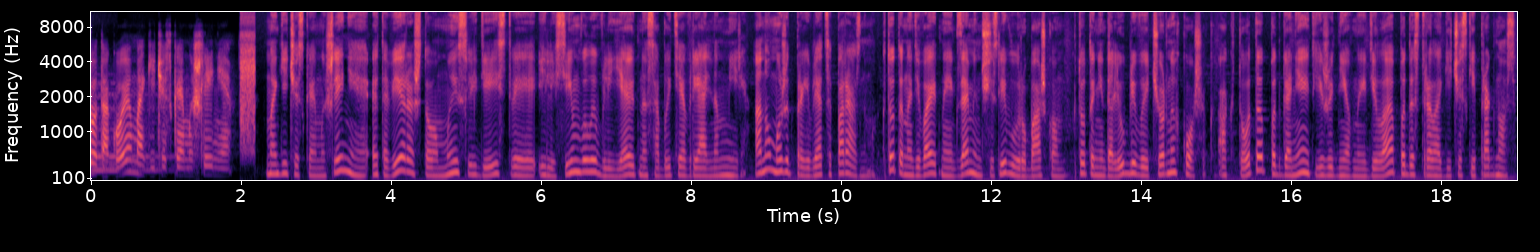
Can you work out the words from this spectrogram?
Что такое магическое мышление? Магическое мышление – это вера, что мысли, действия или символы влияют на события в реальном мире. Оно может проявляться по-разному. Кто-то надевает на экзамен счастливую рубашку, кто-то недолюбливает черных кошек, а кто-то подгоняет ежедневные дела под астрологический прогноз.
